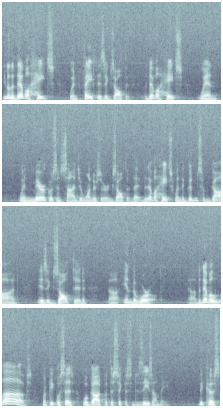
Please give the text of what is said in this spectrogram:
you know, the devil hates when faith is exalted. The devil hates when when miracles and signs and wonders are exalted. The, the devil hates when the goodness of God is exalted uh, in the world. Uh, the devil loves when people says, well, God put the sickness and disease on me. Because,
